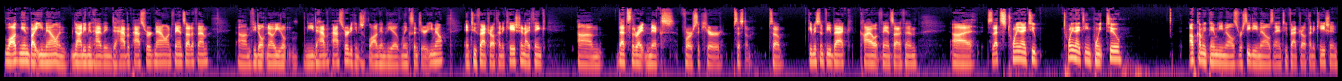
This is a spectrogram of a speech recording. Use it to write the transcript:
logging in by email and not even having to have a password now on fans.fm, um, if you don't know, you don't need to have a password. You can just log in via links into your email. And two factor authentication, I think um, that's the right mix for a secure system. So give me some feedback, Kyle at fans.fm. Uh, so that's 2019.2 upcoming payment emails, receipt emails, and two factor authentication.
